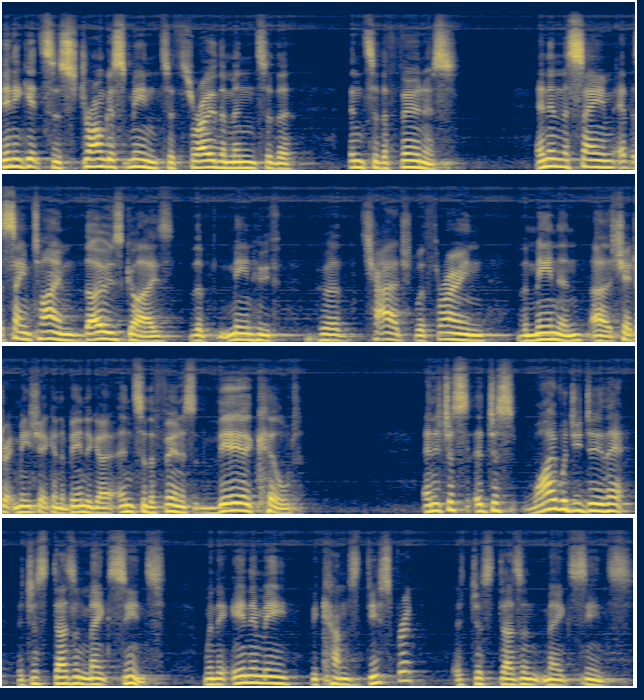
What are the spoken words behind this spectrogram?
Then he gets his strongest men to throw them into the, into the furnace. And in the same, at the same time, those guys, the men who, who are charged with throwing the men in, uh, Shadrach, Meshach, and Abednego, into the furnace, they're killed. And it's just, it just, why would you do that? It just doesn't make sense. When the enemy becomes desperate, it just doesn't make sense.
